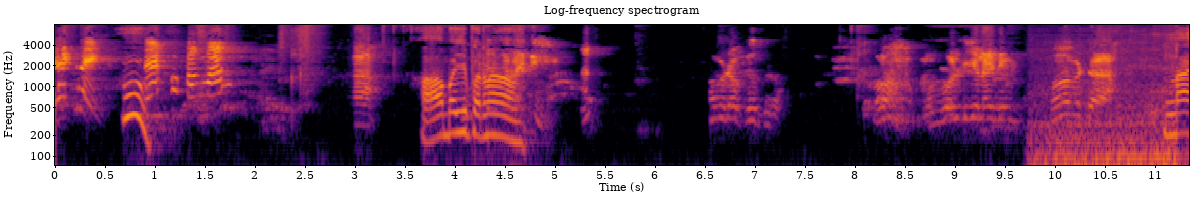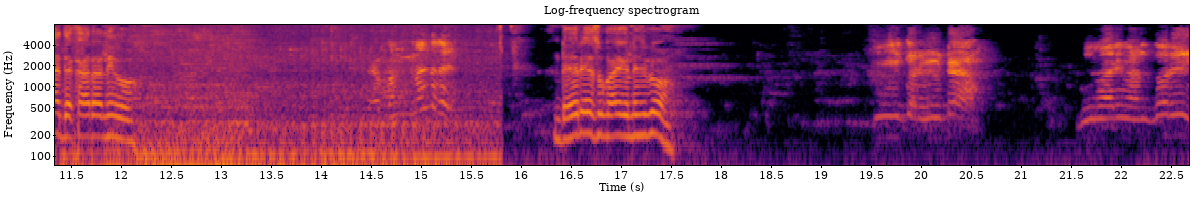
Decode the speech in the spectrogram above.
देख रहे हूँ। देख पापा माँ हाँ भाई प्रणाम ना देखा रही हो ढेर सुखा सुखाई हम्म, जी को। बीमारी मान ठीक।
